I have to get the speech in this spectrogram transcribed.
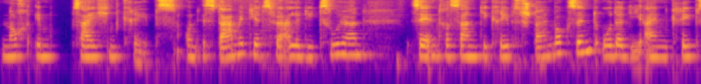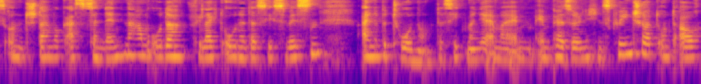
noch im Zeichen Krebs und ist damit jetzt für alle, die zuhören, sehr interessant, die Krebs Steinbock sind oder die einen Krebs und Steinbock Aszendenten haben oder vielleicht ohne, dass sie es wissen, eine Betonung. Das sieht man ja immer im, im persönlichen Screenshot und auch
